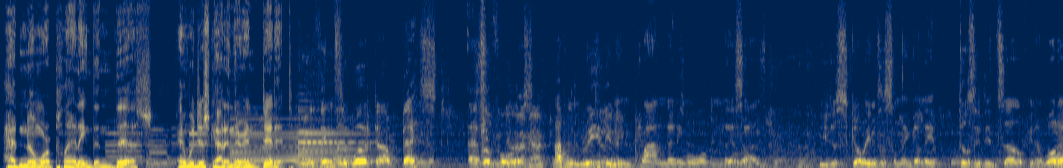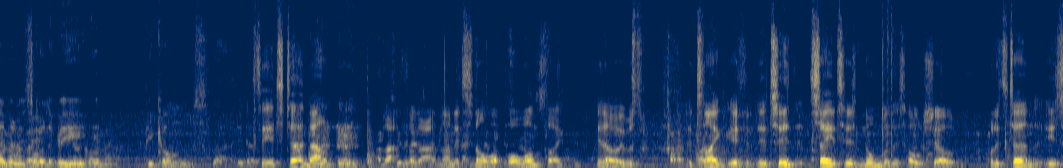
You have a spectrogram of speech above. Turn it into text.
had no more planning than this, and we just got in there and did it." The things that have worked out best ever for us haven't really been planned any more than this has. You just go into something and it does it itself. You know, whatever it's going to be, it becomes that. You know. See, it's turned out that for that, and it's not what Paul wants. Like, you know, it was. It's like if it's his, say it's his number, this whole show. Well, it's turned. He's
